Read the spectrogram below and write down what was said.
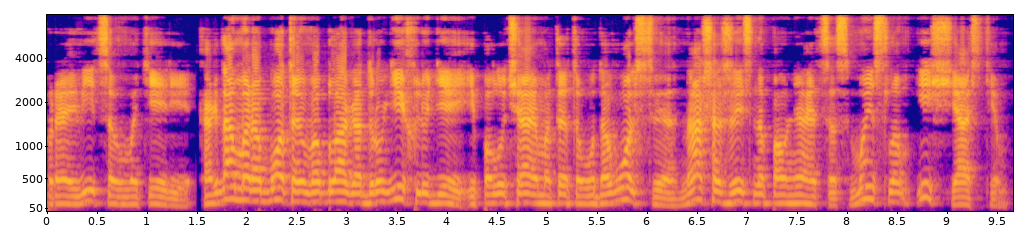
проявиться в материи. Когда мы работаем во благо других людей и получаем от этого удовольствие, наша жизнь наполняется смыслом и счастьем.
